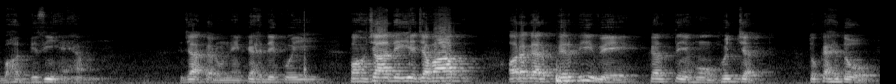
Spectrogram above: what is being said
बहुत बिज़ी हैं हम। जाकर उन्हें कह दे कोई, पहुँचा दे ये जवाब, और अगर फिर भी वे करते हों हुज्जत तो कह दो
